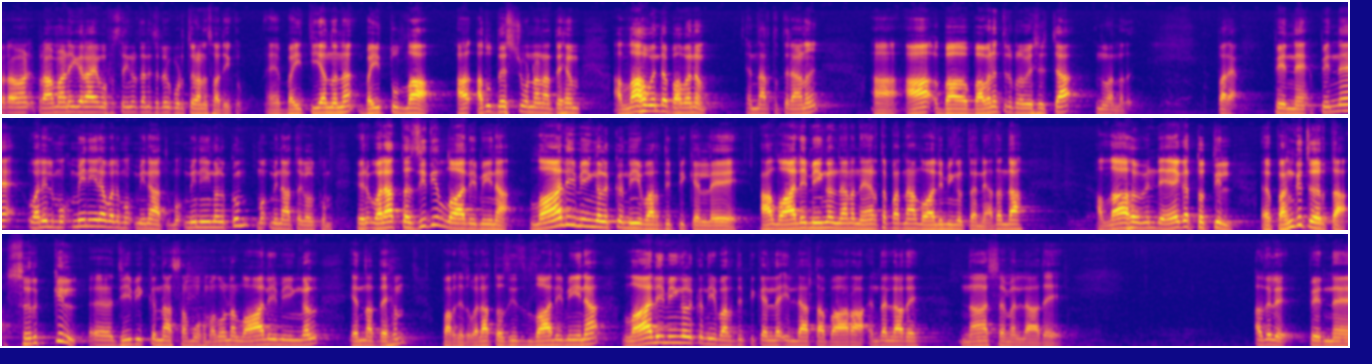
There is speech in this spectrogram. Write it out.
പ്രാ പ്രാമാണികരായ മുഫസ്സരിങ്ങൾ തന്നെ ചിലർ കൊടുത്തു കാണാൻ സാധിക്കും. ബൈത്തിയ എന്ന് പറഞ്ഞാൽ ബൈത്തുള്ള അത് ഉദ്ദേശിച്ചുകൊണ്ടാണ് അദ്ദേഹം അള്ളാഹുവിന്റെ ഭവനം എന്ന അർത്ഥത്തിലാണ് ആ ആ ഭവനത്തിൽ പ്രവേശിച്ച എന്ന് പറഞ്ഞത്. പറയാം. പിന്നെ പിന്നെ വലിൽ മുഅ്മിനീന വൽ മുഅ്മിനാത്ത്. മുഅ്മിനീങ്ങൾക്കും മുഅ്മിനാത്തുകൾക്കും. വലാ തസിദി ലാലിമീന. ലാലിമീങ്ങൾക്ക് നീ വർദ്ധിപ്പിക്കല്ലേ? ആ ലാലിമീങ്ങൾ എന്ന് നേരത്തെ പറഞ്ഞ ആ ലാലിമീങ്ങൾ തന്നെ. അതെന്താ? അള്ളാഹുവിന്റെ ഏകത്വത്തിൽ പങ്കു ചേർത്ത ഷിർക്കിൽ ജീവിക്കുന്ന സമൂഹം. അതുകൊണ്ട് ലാലിമീങ്ങൾ എന്ന് അദ്ദേഹം പറഞ്ഞത്. വലാ തസീദ് ലാലിമീന. ലാലിമീങ്ങൾക്ക് നീ വർദ്ധിപ്പിക്കല്ലേ? ഇല്ലാത്ത ബാറ. എന്തല്ലാതെ? നാശമല്ലാതെ. അതിൽ പിന്നെ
